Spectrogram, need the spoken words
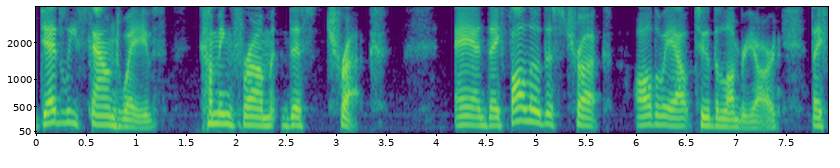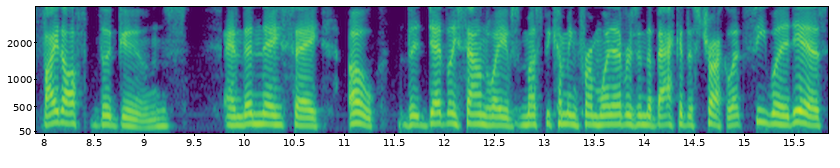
deadly sound waves coming from this truck. And they follow this truck all the way out to the lumberyard. They fight off the goons. And then they say, Oh, the deadly sound waves must be coming from whatever's in the back of this truck. Let's see what it is.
